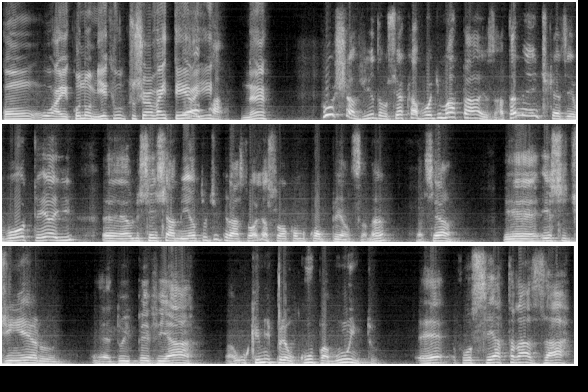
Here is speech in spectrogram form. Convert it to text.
com a economia que, que o senhor vai ter Opa. aí, né? Puxa vida, você acabou de matar, exatamente. Quer dizer, vou ter aí é, o licenciamento de graça. Olha só como compensa, né? Tá certo? É, esse dinheiro é, do IPVA, o que me preocupa muito é você atrasar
